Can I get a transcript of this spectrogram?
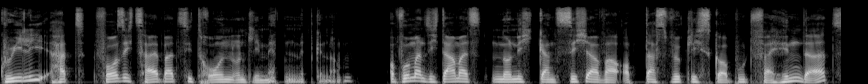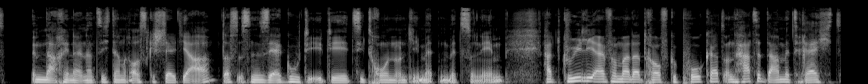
Greeley hat vorsichtshalber Zitronen und Limetten mitgenommen. Obwohl man sich damals noch nicht ganz sicher war, ob das wirklich Skorbut verhindert, im Nachhinein hat sich dann rausgestellt, ja, das ist eine sehr gute Idee, Zitronen und Limetten mitzunehmen. Hat Greeley einfach mal da drauf gepokert und hatte damit recht.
